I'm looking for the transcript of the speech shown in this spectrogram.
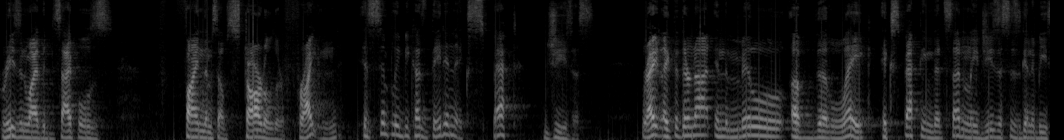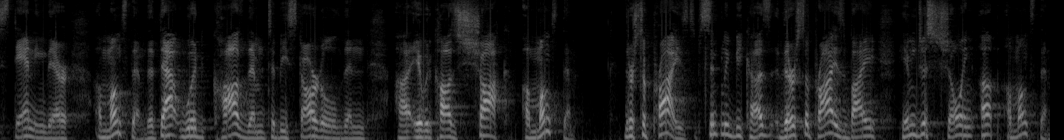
reason why the disciples find themselves startled or frightened is simply because they didn't expect Jesus, right? Like that they're not in the middle of the lake expecting that suddenly Jesus is going to be standing there amongst them, that that would cause them to be startled and uh, it would cause shock amongst them. They're surprised simply because they're surprised by him just showing up amongst them.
